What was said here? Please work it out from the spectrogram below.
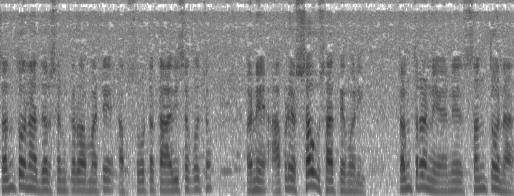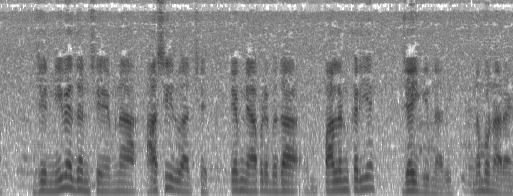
સંતોના દર્શન કરવા માટે આપ સો ટકા આવી શકો છો. અને આપણે સૌ સાથે મળી તંત્રને અને સંતોના જે નિવેદન છે, એમના આશીર્વાદ છે, એમને આપણે બધા પાલન કરીએ. જય ગિરનારી. નમો નારાયણ.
